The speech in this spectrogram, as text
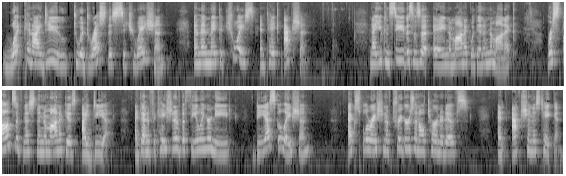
What can I do to address this situation? And then make a choice and take action. Now you can see this is a, a mnemonic within a mnemonic. Responsiveness, the mnemonic is idea, identification of the feeling or need, de escalation, exploration of triggers and alternatives, and action is taken.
